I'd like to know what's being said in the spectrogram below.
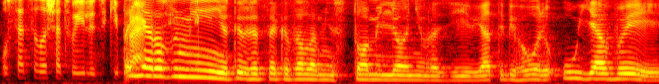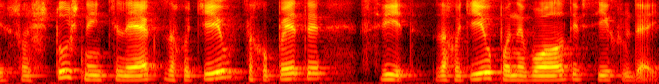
Усе це лише твої людські Та проекції. я розумію, ти вже це казала мені 100 мільйонів разів. Я тобі говорю, уяви, що штучний інтелект захотів захопити світ, захотів поневолити всіх людей.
